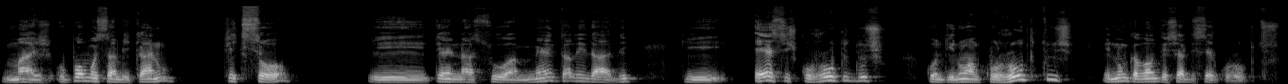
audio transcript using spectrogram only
Mas o povo moçambicano fixou e tem na sua mentalidade que esses corruptos continuam corruptos e nunca vão deixar de ser corruptos.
